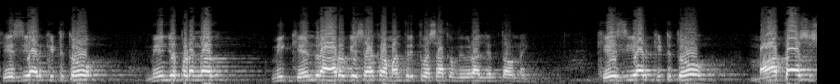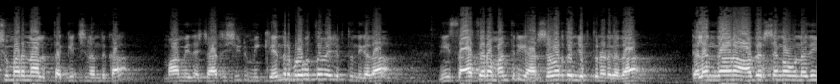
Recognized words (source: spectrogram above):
కేసీఆర్ కిట్తో మేం చెప్పడం కాదు మీ కేంద్ర ఆరోగ్య శాఖ మంత్రిత్వ శాఖ వివరాలు చెప్తా ఉన్నాయి. కేసీఆర్ కిట్తో మాతా శిశు మరణాలు తగ్గించినందుక మా మీద ఛార్జ్ షీట్ మీ కేంద్ర ప్రభుత్వమే చెప్తుంది కదా. నీ సహచర మంత్రి హర్షవర్ధన్ చెప్తున్నాడు కదా తెలంగాణ ఆదర్శంగా ఉన్నది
